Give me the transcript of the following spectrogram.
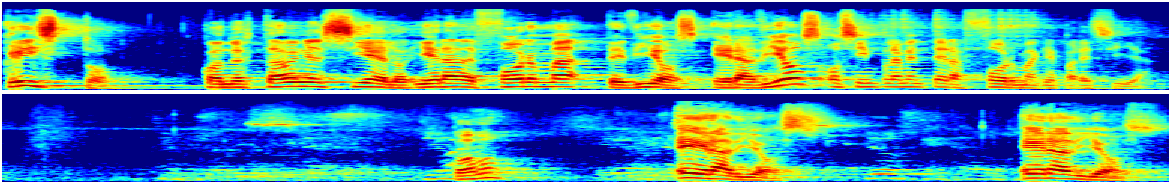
Cristo, cuando estaba en el cielo y era de forma de Dios, ¿era Dios o simplemente era forma que parecía? ¿Cómo? Era Dios. Era Dios.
